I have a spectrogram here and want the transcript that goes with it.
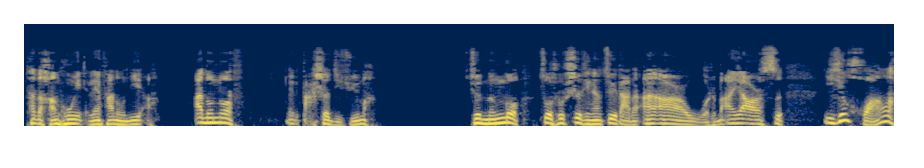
他的航空业连发动机啊，安东诺夫那个大设计局嘛。就能够做出世界上最大的安二二五什么安幺二四，已经黄了，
